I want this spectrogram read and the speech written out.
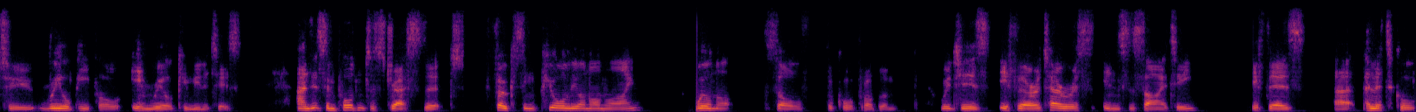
to real people in real communities. And it's important to stress that focusing purely on online will not solve the core problem, which is if there are terrorists in society, if there's uh, political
